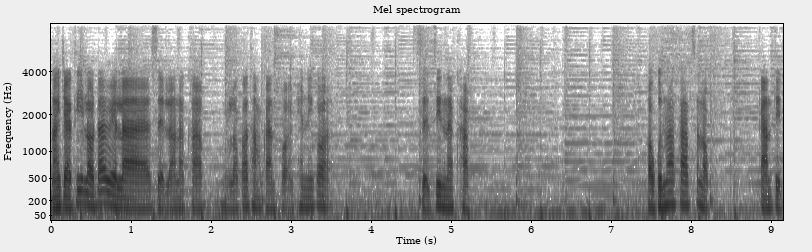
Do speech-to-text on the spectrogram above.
หลังจากที่เราได้เวลาเสร็จแล้วนะครับ เราก็ทำการปล่อยแค่นี้ก็เสร็จสิ้นนะครับ ขอบคุณมากครับสำหรับการติด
